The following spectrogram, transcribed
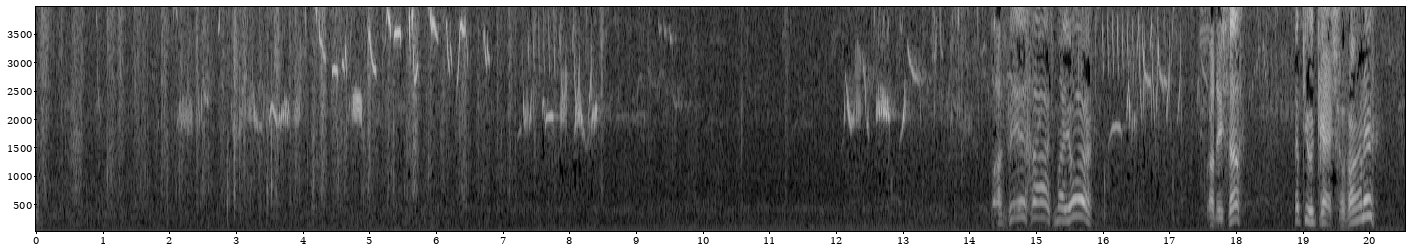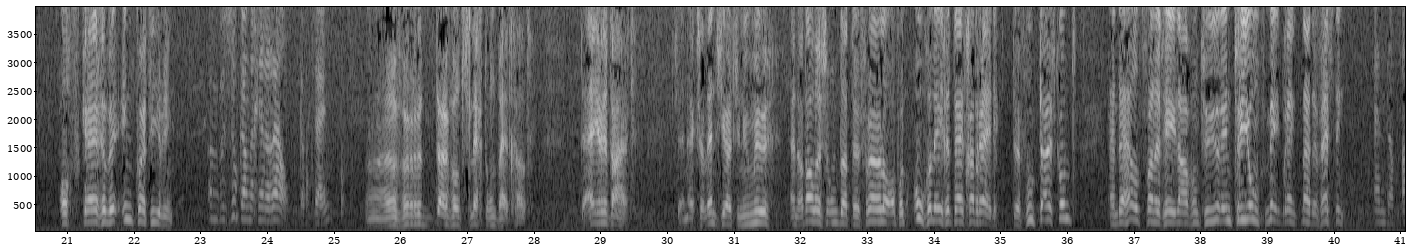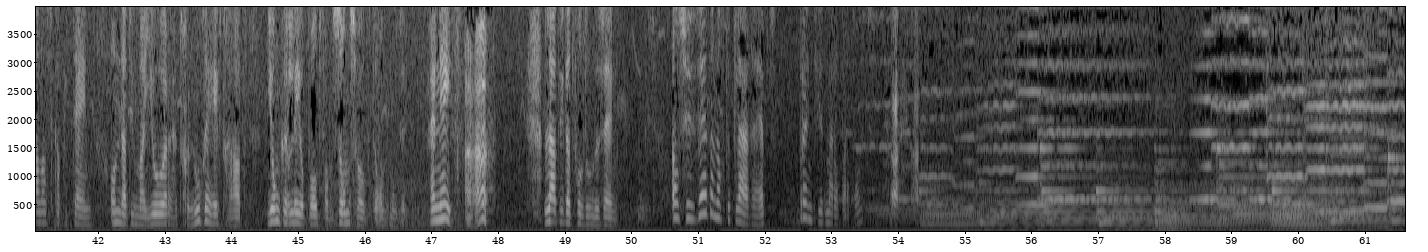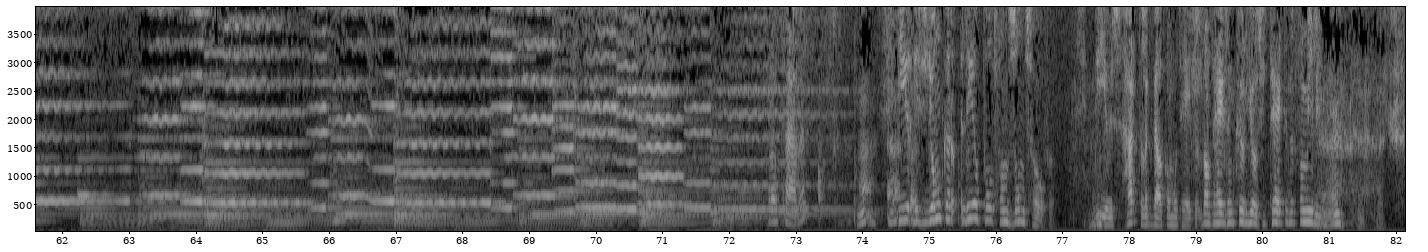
Wat weergaas, majoor. Wat is dat? Hebt u een krijgsgevangene? Of krijgen we inkwartiering? Een bezoek aan de generaal, kapitein. Een verduiveld slecht ontbijt gehad. De eieren taart. Zijn excellentie uit zijn humeur. En dat alles omdat de freule op een ongelegen tijd gaat rijden. Te voet thuiskomt. En de held van het hele avontuur in triomf meebrengt naar de vesting. En dat alles, kapitein, omdat uw majoor het genoegen heeft gehad... jonker Leopold van Zonshoofd te ontmoeten. Haar neef. Aha. Laat u dat voldoende zijn. Als u verder nog te klagen hebt, brengt u het maar op rapport. hier is jonker Leopold van Zonshoven. Die u dus hartelijk welkom moet heten, want hij is een curiositeit in de familie.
